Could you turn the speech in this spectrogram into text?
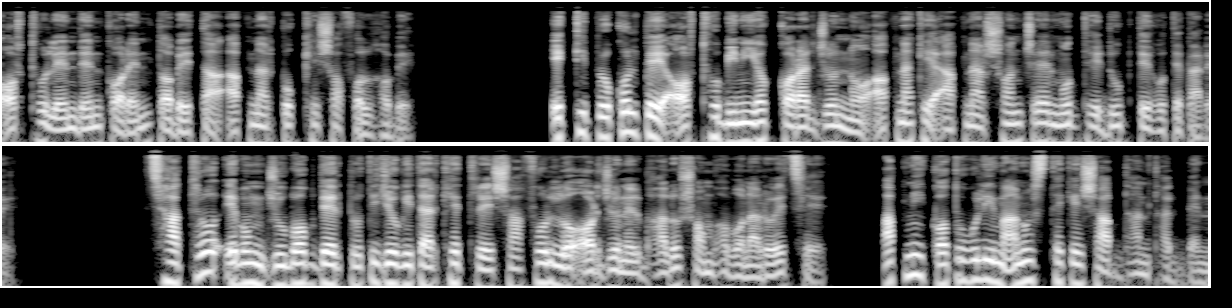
অর্থ লেনদেন করেন তবে তা আপনার পক্ষে সফল হবে। একটি প্রকল্পে অর্থ বিনিয়োগ করার জন্য আপনাকে আপনার সঞ্চয়ের মধ্যে ডুবতে হতে পারে। ছাত্র এবং যুবকদের প্রতিযোগিতার ক্ষেত্রে সাফল্য অর্জনের ভালো সম্ভাবনা রয়েছে। আপনি কতগুলি মানুষ থেকে সাবধান থাকবেন?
